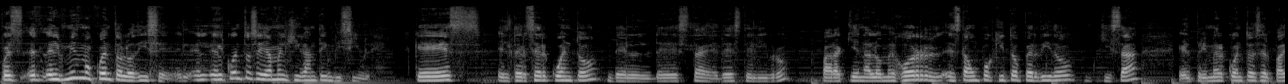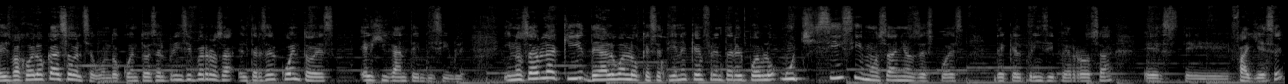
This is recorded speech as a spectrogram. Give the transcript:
pues el, mismo cuento lo dice. El, cuento se llama El gigante invisible, que es el tercer cuento del, de, esta, de este libro. Para quien a lo mejor está un poquito perdido, quizá, el primer cuento es El País Bajo el Ocaso, el segundo cuento es El Príncipe Rosa, el tercer cuento es El Gigante Invisible. Y nos habla aquí de algo a lo que se tiene que enfrentar el pueblo muchísimos años después de que el Príncipe Rosa este, fallece.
